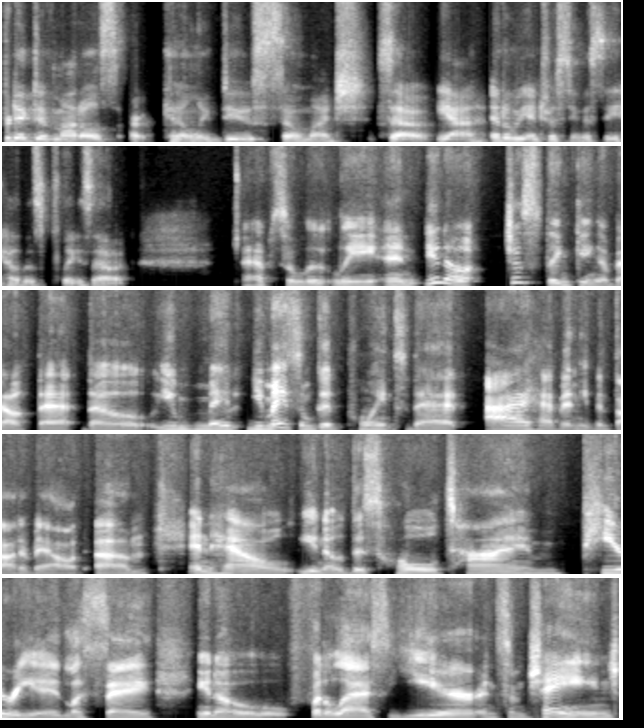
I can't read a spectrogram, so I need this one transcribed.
predictive models are, can only do so much. So yeah it'll be interesting to see how this plays out. Absolutely. And you know just thinking about that though you made you made some good points that I haven't even thought about, um, and how, you know, this whole time period, let's say, you know, for the last year and some change,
